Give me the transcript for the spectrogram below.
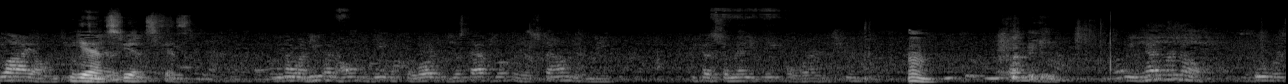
rely on. Yes, yes, yes. You know, when he went home to be with the Lord, it just absolutely astounded me because so many people were at his funeral. Mm. We never know who we're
